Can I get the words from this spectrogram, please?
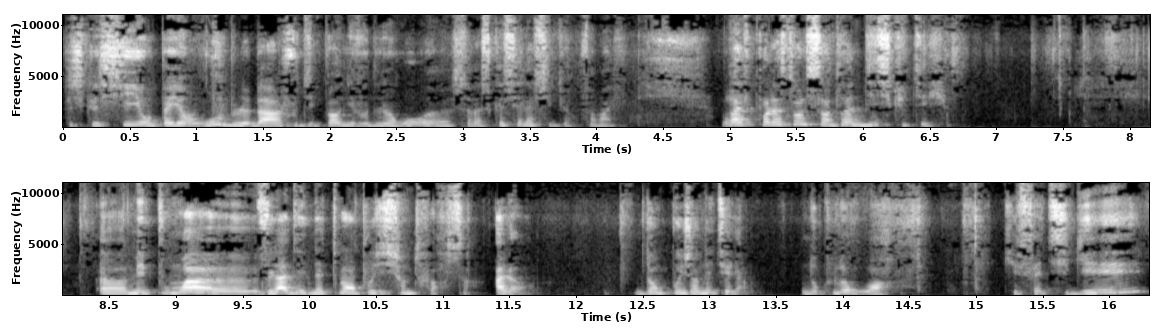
puisque si on paye en rouble, bah, je vous dis pas au niveau de l'euro, euh, ça va se casser la figure. Enfin bref. Bref, pour l'instant, ils sont en train de discuter. Euh, mais pour moi, Vlad est nettement en position de force. Alors, donc oui, j'en étais là. Donc le roi qui est fatigué.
